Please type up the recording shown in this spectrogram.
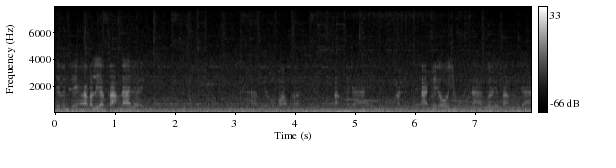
จะเป็นเพลงเราก็เลือกฟังได้เลยนะครับเดี๋ยวผมบอกก่อนฟังไม่ได้ มันอ่านวิดีโออยู่นะครับก็เลยฟังไม่ได้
